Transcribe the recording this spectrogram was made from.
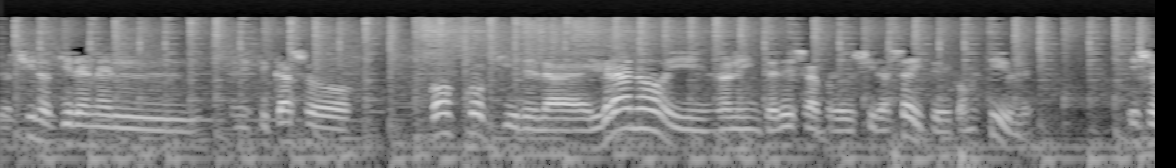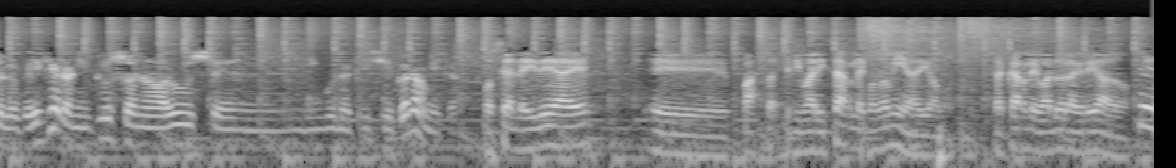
Los chinos quieren el, en este caso, Costco quiere la- el grano y no les interesa producir aceite de comestible. Eso es lo que dijeron, incluso no aducen ninguna crisis económica. O sea, la idea es eh, primarizar la economía, digamos, sacarle valor agregado. Sí,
